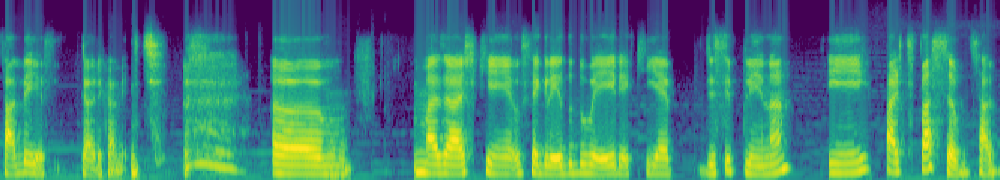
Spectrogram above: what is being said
saber, assim, teoricamente. um, uhum. Mas eu acho que o segredo do EIRE aqui é disciplina e participação, sabe?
